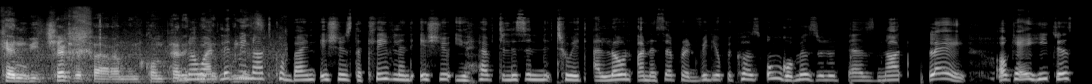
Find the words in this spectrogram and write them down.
can we check the firearm and compare it? You it know with what? the Let me bullets? not combine issues. The Cleveland issue, you have to listen to it alone on a separate video because Umngomezulu does not play. Okay, he just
